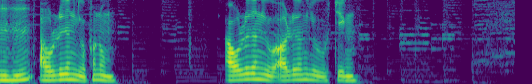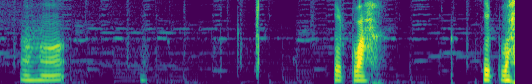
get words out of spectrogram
อือฮึเอาเรื่องอยู่พ่อหนุ่ม เอาเรื่องอยู่เอาเรื่องอยู่จริงอ่าฮะสุดว่ะสุดว่ะ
